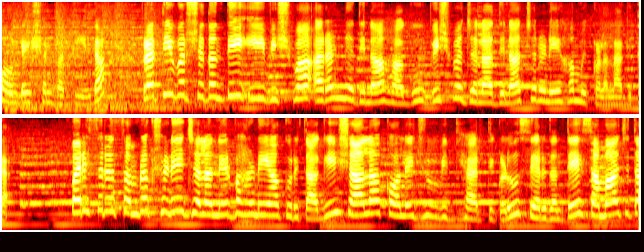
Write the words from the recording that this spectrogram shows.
ಫೌಂಡೇಶನ್ ವತಿಯಿಂದ ಪ್ರತಿ ವರ್ಷದಂತೆ ಈ ವಿಶ್ವ ಅರಣ್ಯ ದಿನ ಹಾಗೂ ವಿಶ್ವ ಜಲ ದಿನಾಚರಣೆ ಹಮ್ಮಿಕೊಳ್ಳಲಾಗಿದೆ. ಪರಿಸರ ಸಂರಕ್ಷಣೆ, ಜಲ ನಿರ್ವಹಣೆಯ ಕುರಿತಾಗಿ ಶಾಲಾ, ಕಾಲೇಜು ವಿದ್ಯಾರ್ಥಿಗಳು ಸೇರಿದಂತೆ ಸಮಾಜದ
